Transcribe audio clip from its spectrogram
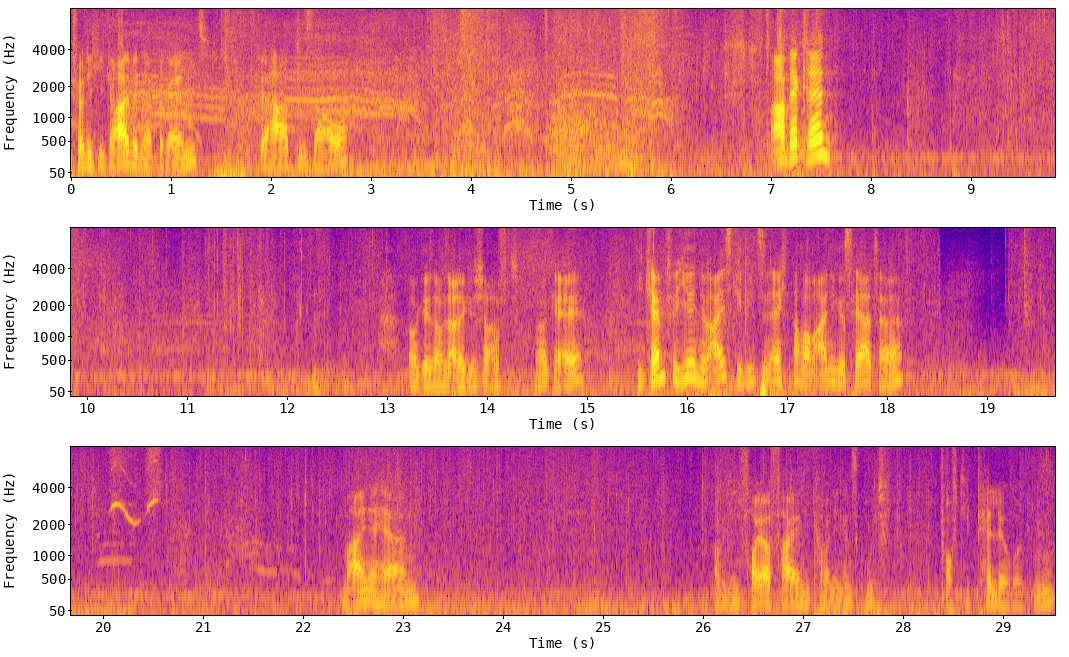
Ihm völlig egal, wenn er brennt. Der hart die Sau. Ah, wegrennen! Okay, jetzt haben wir es alle geschafft. Okay. Die Kämpfe hier in dem Eisgebiet sind echt noch mal um einiges härter. Meine Herren. Aber mit den Feuerpfeilen kann man den ganz gut auf die Pelle rücken.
